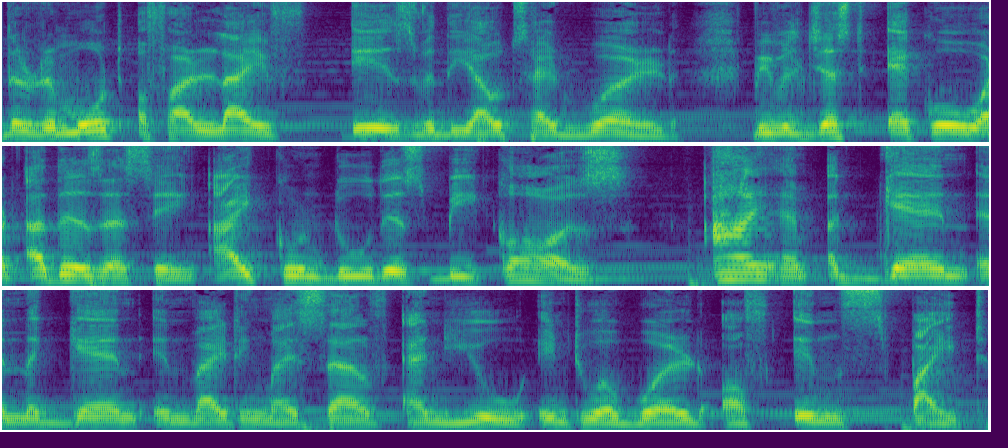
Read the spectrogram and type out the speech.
the remote of our life is with the outside world. We will just echo what others are saying. I couldn't do this because I am again and again inviting myself and you into a world of in spite.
